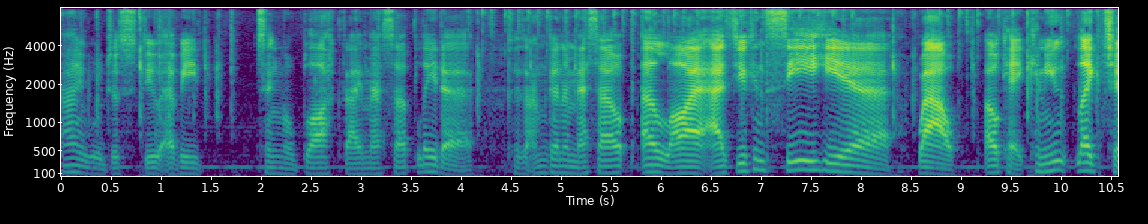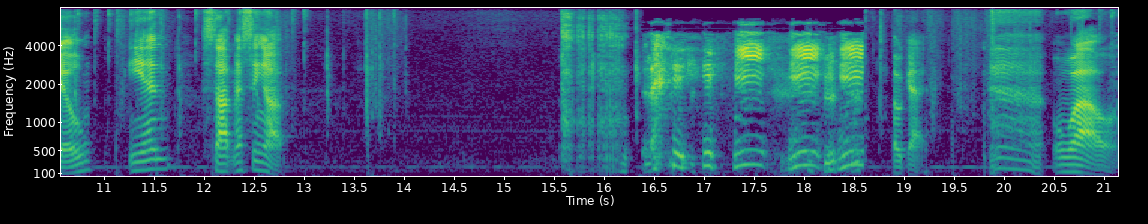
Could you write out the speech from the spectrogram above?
I will just do every single block that I mess up later. Because I'm going to mess up a lot, as you can see here. Wow. Okay, can you, like, chill, Ian? Stop messing up. okay. Wow,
